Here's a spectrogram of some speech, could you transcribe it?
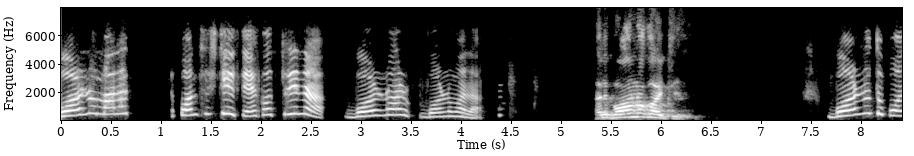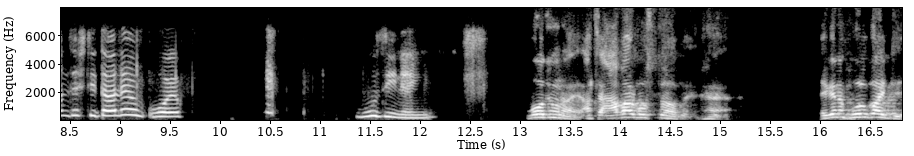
বর্ণমালা পঞ্চাশটি তো একত্রে না বর্ণ আর বর্ণমালা। তাহলে বর্ণ কয়টি? বর্ণ তো পঞ্চাশটি তাহলে বুঝি নাই। বোঝো নাই। আচ্ছা আবার বুঝতে হবে। হ্যাঁ। এখানে ফুল কয়টি?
